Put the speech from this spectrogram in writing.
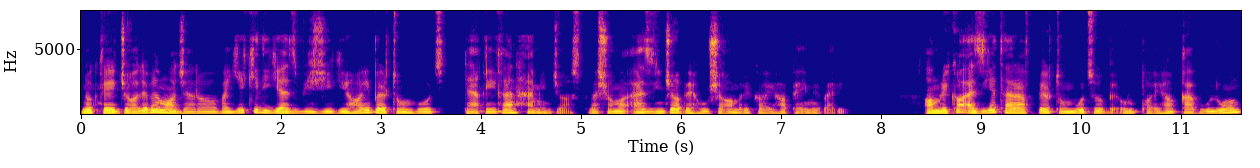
نکته جالب ماجرا و یکی دیگه از ویژگی های برتون وودز دقیقا همینجاست و شما از اینجا به هوش آمریکایی ها پی می‌برید. آمریکا از یه طرف برتون وودز رو به اروپایی ها قبولوند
